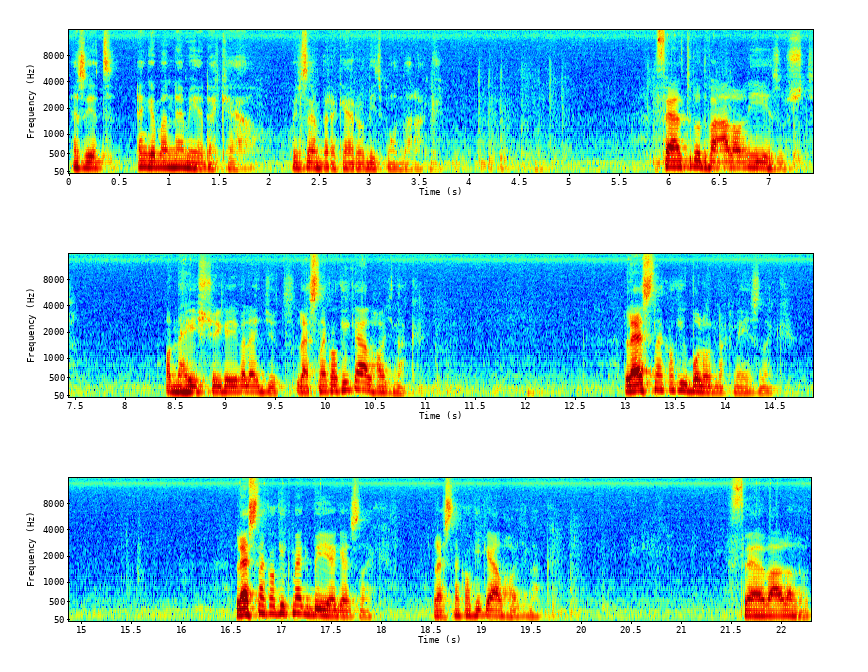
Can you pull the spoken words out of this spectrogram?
Ezért engem már nem érdekel, hogy az emberek erről mit mondanak. Fel tudod vállalni Jézust a nehézségeivel együtt. Lesznek, akik elhagynak. Lesznek, akik bolondnak néznek. Lesznek, akik megbélyegeznek. Lesznek, akik elhagynak. Felvállalod.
